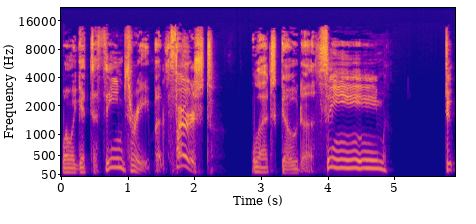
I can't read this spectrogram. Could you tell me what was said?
when we get to theme three. But first, let's go to theme two.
